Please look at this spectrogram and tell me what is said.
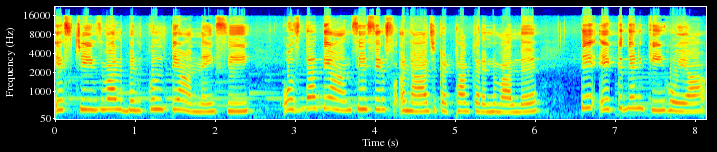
ਇਸ ਚੀਜ਼ ਵੱਲ ਬਿਲਕੁਲ ਧਿਆਨ ਨਹੀਂ ਸੀ। ਉਸ ਦਾ ਧਿਆਨ ਸੀ ਸਿਰਫ ਅਨਾਜ ਇਕੱਠਾ ਕਰਨ ਵੱਲ। ਤੇ ਇੱਕ ਦਿਨ ਕੀ ਹੋਇਆ,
